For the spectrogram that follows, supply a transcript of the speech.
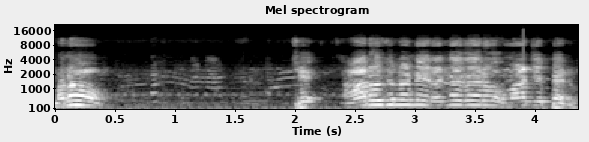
మనం చే- ఆ రోజుల్లోనే రంగా గారు ఒక మాట చెప్పారు.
